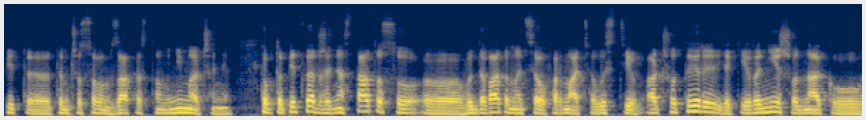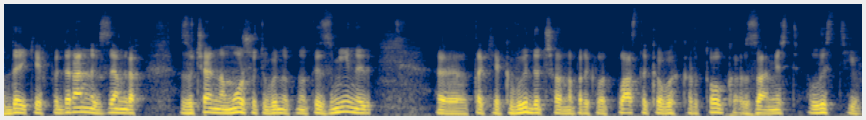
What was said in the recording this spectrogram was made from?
під е, тимчасовим захистом в Німеччині. Тобто підтвердження статусу е, видаватиметься у форматі листів А4, як і раніше, однак у деяких федеральних землях, звичайно, можуть виникнути зміни. е, Так як видача, наприклад, пластикових карток замість листів.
